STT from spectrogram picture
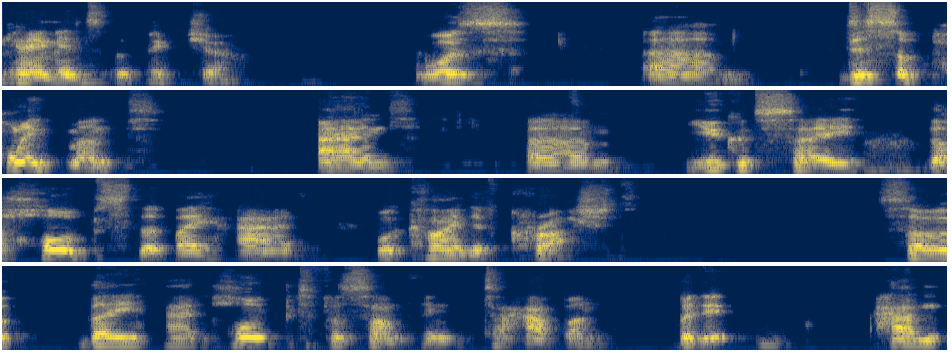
came into the picture was um, disappointment and um, you could say the hopes that they had were kind of crushed. So they had hoped for something to happen, but it hadn't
